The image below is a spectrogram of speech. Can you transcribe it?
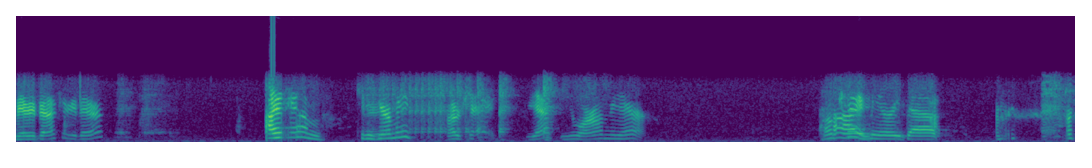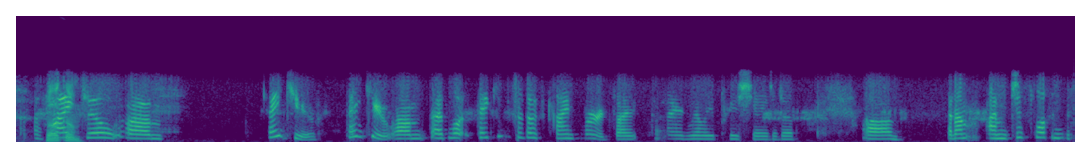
Mary Beth, are you there? I am. Can you hear me? Okay. Yes, you are on the air. Okay. Hi, Mary Beth. Welcome. Hi, Jill. Um, thank you. Thank you. Um, I'd lo- thank you for those kind words. I I really appreciated it. Um, and I'm I'm just loving this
